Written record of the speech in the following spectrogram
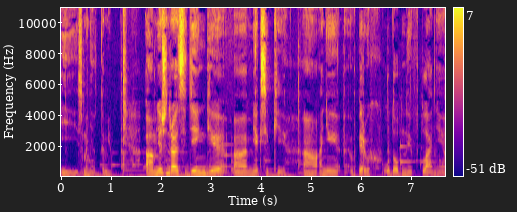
и с монетками. А, мне очень нравятся деньги а, Мексики. А, они, во-первых, удобные в плане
